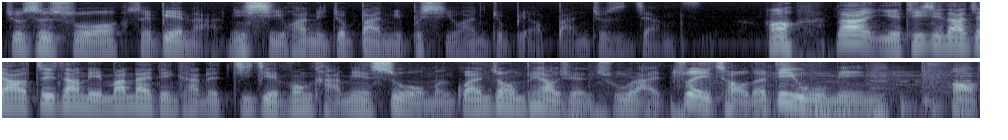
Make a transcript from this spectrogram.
就是说随便啦，你喜欢你就办，你不喜欢你就不要办，就是这样子。好，那也提醒大家，这张联邦耐点卡的极简风卡面是我们观众票选出来最丑的第五名。好，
